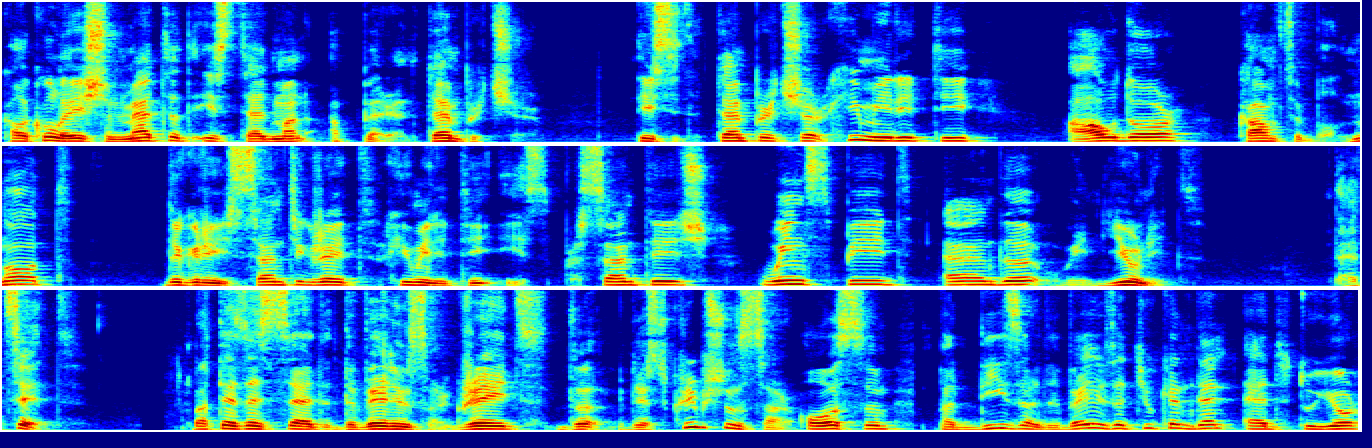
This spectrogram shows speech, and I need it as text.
Calculation method is Steadman apparent temperature. This is the temperature, humidity, outdoor, comfortable not, degrees centigrade, humidity is percentage, wind speed and the wind unit. That's it. But as I said, the values are great, the descriptions are awesome, but these are the values that you can then add to your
